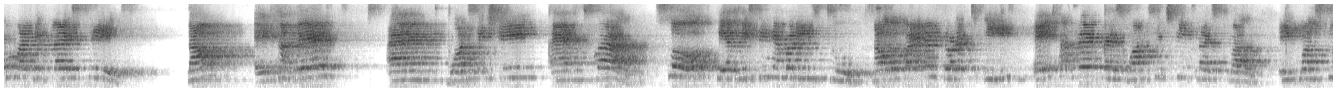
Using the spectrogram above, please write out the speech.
2 multiplies 6 now 800 and 160 and 12. So here the missing number is 2. Now the final product is 800 plus 160 plus 12 equals to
